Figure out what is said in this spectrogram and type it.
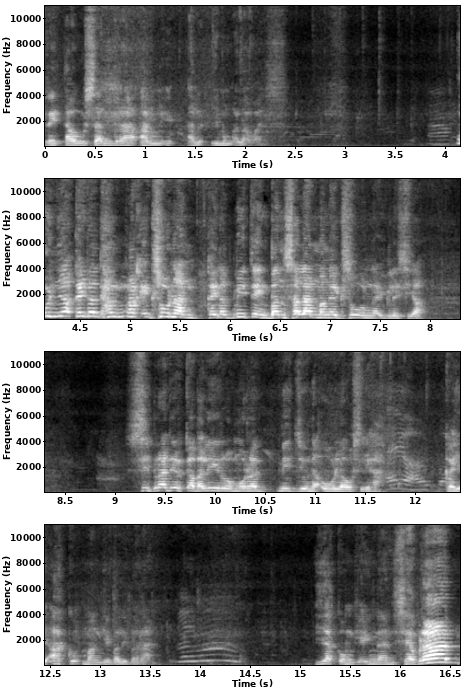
3,000 ra ang imong allowance. Unya kay daghang mga igsunan, kay nagmeeting bansalan mga igsuon nga iglesia. Si Brother Cabalero murag medyo naulaw siya. Kay ako mang gibalibaran. Iya kong giingnan siya, Brad.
